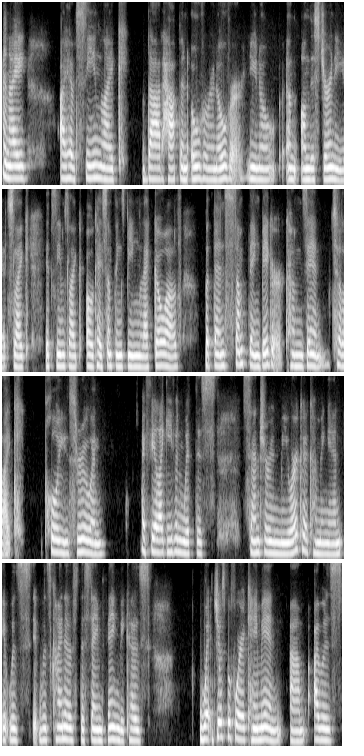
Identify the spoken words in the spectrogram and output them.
And i i have seen like that happen over and over you know on, on this journey. It's like it seems like okay something's being let go of but then something bigger comes in to like pull you through. And I feel like even with this center in Mallorca coming in, it was it was kind of the same thing because what, just before it came in, um, I was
